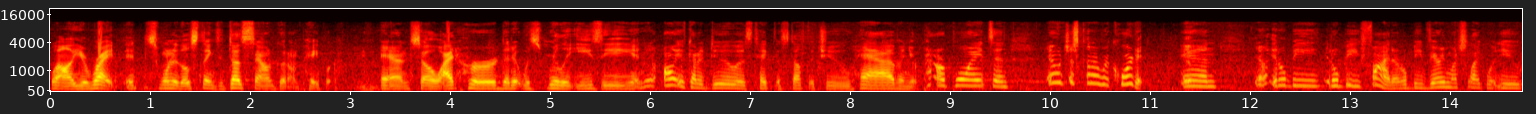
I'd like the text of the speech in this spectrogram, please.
Well, you're right. It's one of those things. It does sound good on paper. Mm -hmm. And so I'd heard that it was really easy, and you know, all you've got to do is take the stuff that you have and your PowerPoints, and you know, just kind of record it. Yep. And you know, it'll be it'll be fine. It'll be very much like what you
